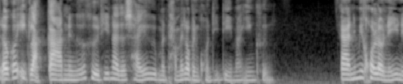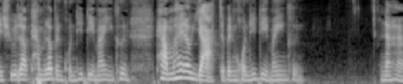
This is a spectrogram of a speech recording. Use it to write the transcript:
แล้วก็อีกหลักการหนึ่งก็คือที่นาจะใช้คือมันทำให้เราเป็นคนที่ดีมากยิ่งขึ้น การที่มีคนเหล่านี้อยู่ในชีวิตเราทำให้เราเป็นคนที่ดีมากยิ่งขึ้นทำให้เราอยากจะเป็นคนที่ดีมากยิ่งขึ้นนะคะ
